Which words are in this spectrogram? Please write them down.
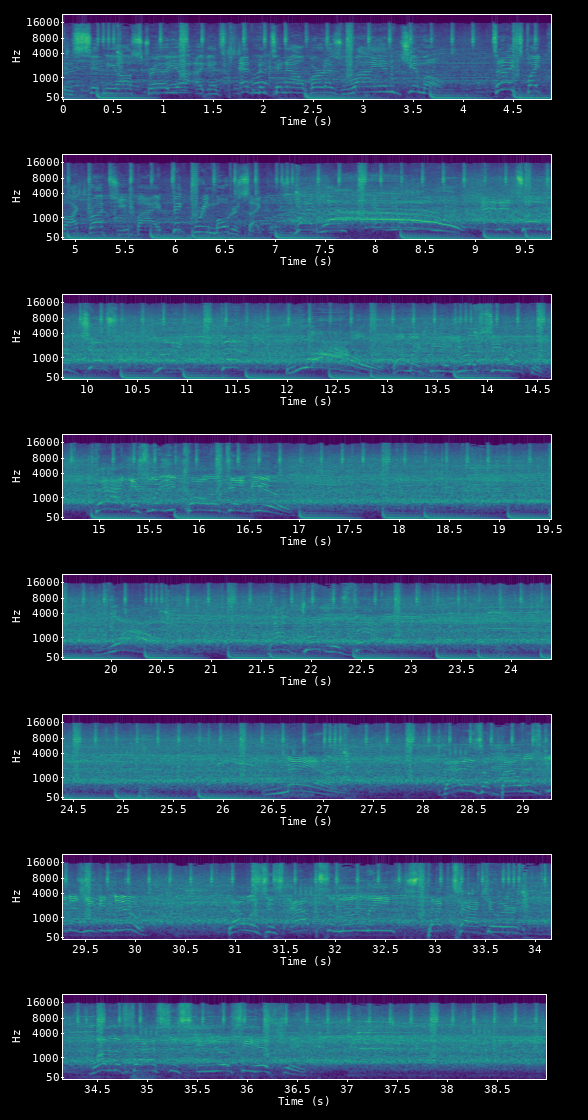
in Sydney, Australia against Edmonton, Alberta's Ryan Jimmo. Tonight's Fight Clock brought to you by Victory Motorcycles. Right one, and and it's over just like that. Wow! That might be a UFC record. That is what you call a debut. Wow! How good was that? Man, that is about as good as. That was just absolutely spectacular. One of the fastest in UFC history.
